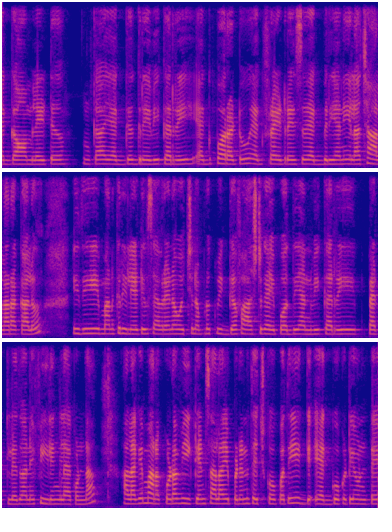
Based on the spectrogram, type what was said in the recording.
ఎగ్ ఆమ్లెట్ ఇంకా ఎగ్ గ్రేవీ కర్రీ ఎగ్ పొరటు egg fried rice egg biryani ఇలా చాలా రకాలు. ఇది మనకు రిలేటివ్స్ ఎవరైనా వచ్చినప్పుడు క్విక్గా ఫాస్ట్గా అయిపోద్ది. అన్వి కర్రీ పెట్టలేదు అనే ఫీలింగ్ లేకుండా. అలాగే మనకు కూడా వీకెండ్స్ అలా ఎప్పుడైనా తెచ్చుకోకపోతే ఎగ్ ఒకటి ఉంటే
